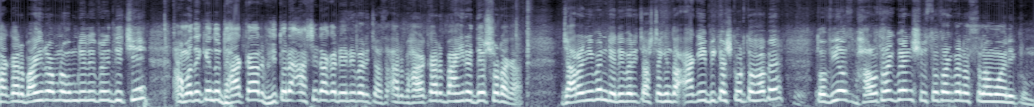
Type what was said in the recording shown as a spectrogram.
ঢাকার বাইরেও আমরা হোম ডেলিভারি দিচ্ছি। আমাদের কিন্তু ঢাকার ভিতরে আশি টাকা ডেলিভারি চার্জ আর ঢাকার বাইরে দেড়শো টাকা। যারা নেবেন ডেলিভারি চার্জটা কিন্তু আগেই বিকাশ করতে হবে। তো ভিওস ভালো থাকবেন, সুস্থ থাকবেন। আসসালামু আলাইকুম।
